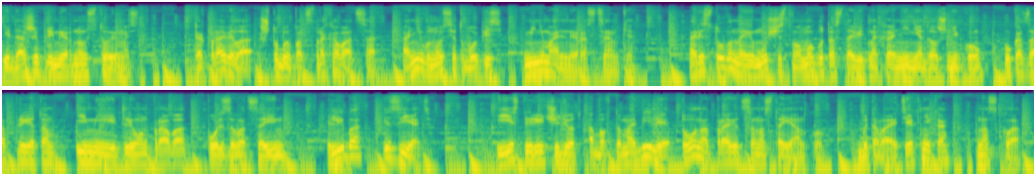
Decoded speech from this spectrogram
и даже примерную стоимость. Как правило, чтобы подстраховаться, они вносят в опись минимальные расценки. Арестованное имущество могут оставить на хранение должнику, указав при этом, имеет ли он право пользоваться им, либо изъять. если речь идет об автомобиле, то он отправится на стоянку, бытовая техника – на склад –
